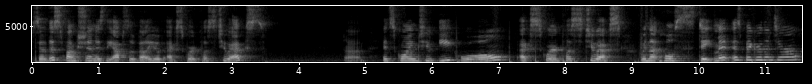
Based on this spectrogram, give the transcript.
So this function is the absolute value of x squared plus 2x. Um, it's going to equal x squared plus 2x when that whole statement is bigger than 0.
